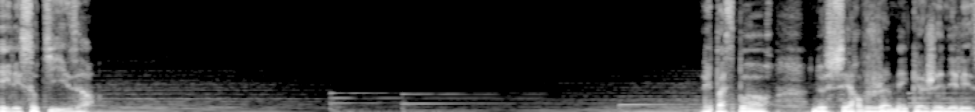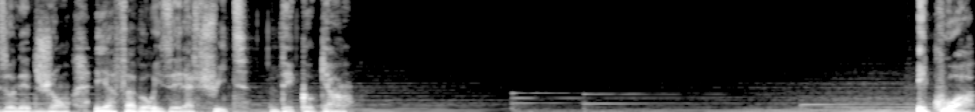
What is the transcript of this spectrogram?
et les sottises. Les passeports ne servent jamais qu'à gêner les honnêtes gens et à favoriser la fuite des coquins. Et quoi?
